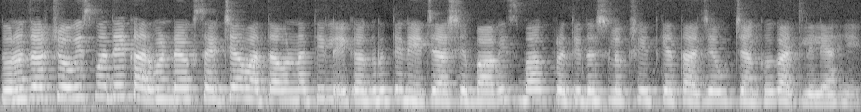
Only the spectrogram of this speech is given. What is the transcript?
दोन हजार चोवीसमध्ये कार्बन डायऑक्साईडच्या वातावरणातील एकाग्रतेने चारशे बावीस भाग प्रतिदशलक्ष इतक्या ताजे उच्चांक गाठलेले आहे.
